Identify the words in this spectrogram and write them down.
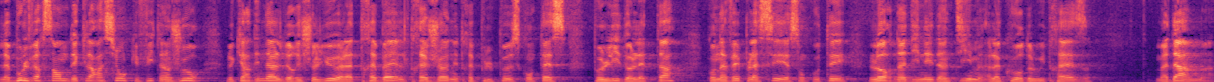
la bouleversante déclaration que fit un jour le cardinal de Richelieu à la très belle, très jeune et très pulpeuse comtesse Polydoletta, qu'on avait placée à son côté lors d'un dîner d'intime à la cour de Louis XIII. Madame,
